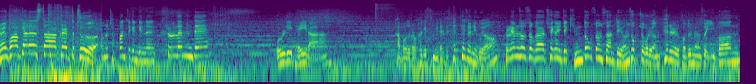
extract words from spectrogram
그리고 함께하는 스타크래프트 2 오늘 첫 번째 경기는 대 올리베이라 가보도록 하겠습니다. 일단 태태전이고요. 클렘 선수가 최근 이제 김도욱 선수한테 연속적으로 연패를 거두면서 이번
